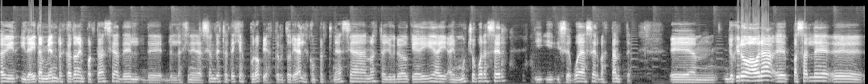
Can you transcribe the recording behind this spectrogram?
Y, de ahí también rescato la importancia de, la generación de estrategias propias, territoriales, con pertinencia nuestra. Yo creo que ahí hay, mucho por hacer y, se puede hacer bastante. Eh, yo quiero ahora eh, pasarle eh,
